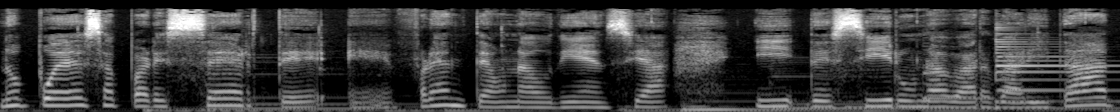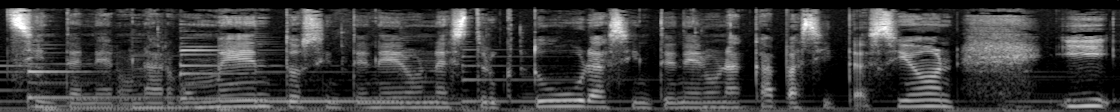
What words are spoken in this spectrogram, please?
No puedes aparecerte eh, frente a una audiencia y decir una barbaridad sin tener un argumento, sin tener una estructura, sin tener una capacitación y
